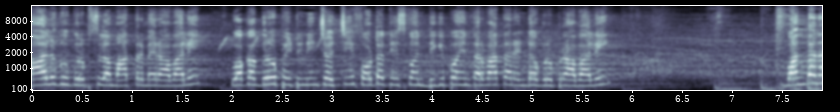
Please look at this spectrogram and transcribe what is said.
నాలుగు గ్రూప్స్లో మాత్రమే రావాలి. ఒక గ్రూప్ ఇటు నుంచి వచ్చి ఫోటో తీసుకొని దిగిపోయిన తర్వాత రెండో గ్రూప్ రావాలి. వందన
